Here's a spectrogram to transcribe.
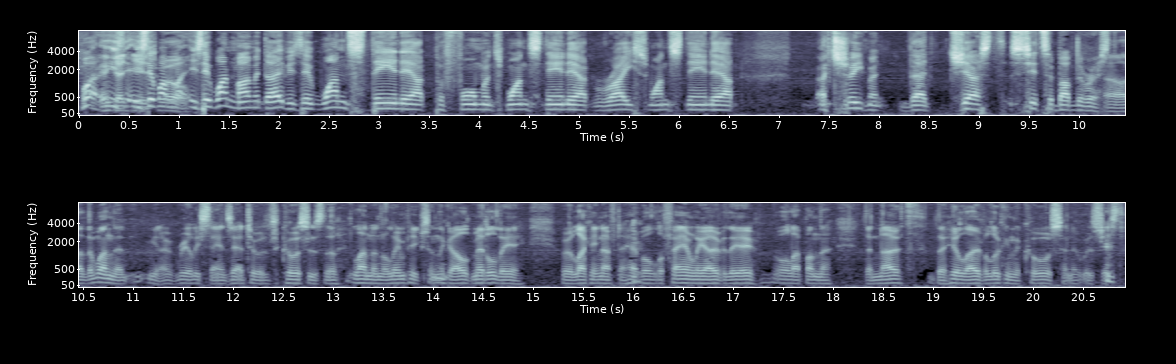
What, and is, there one? Is there one moment, Dave? Is there one standout performance, one standout race, one standout achievement that just sits above the rest? Uh, the one that you know really stands out to us, of course, is the London Olympics Mm. and the gold medal there. We were lucky enough to have all the family over there, all up on the the Noth, the hill overlooking the course, and it was just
